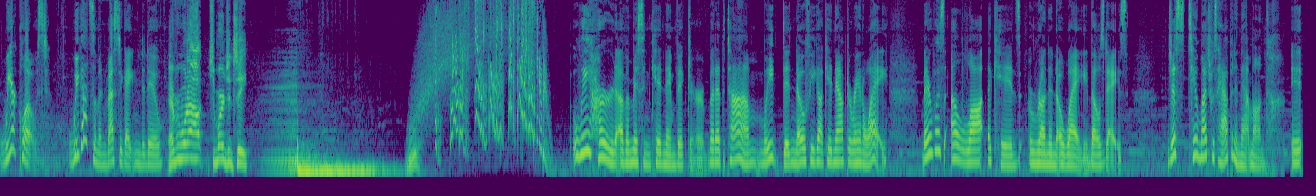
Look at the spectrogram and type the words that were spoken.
We're closed. We got some investigating to do. Everyone out. It's emergency. We heard of a missing kid named Victor, but at the time, we didn't know if he got kidnapped or ran away. There was a lot of kids running away those days. Just too much was happening that month. It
